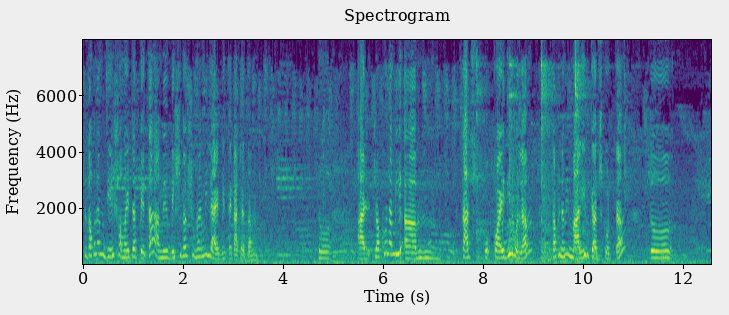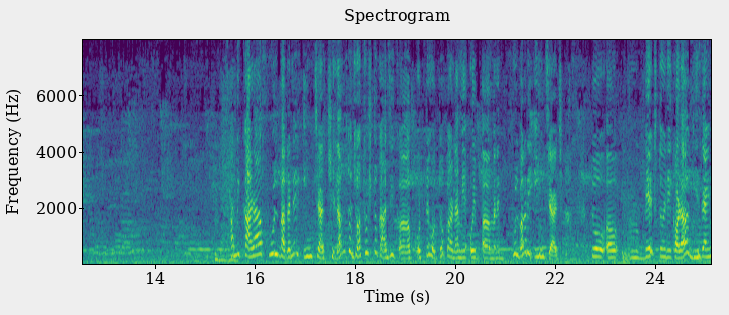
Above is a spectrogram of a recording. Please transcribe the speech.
তো তখন আমি যেই সময়টা পেতাম, আমি বেশিরভাগ সময় আমি লাইব্রেরিতে কাটাতাম। তো আর যখন আমি কাজ কয়েদি হলাম, তখন আমি মালির কাজ করতাম। তো আমি কারা ফুল বাগানের ইনচার্জ ছিলাম। তো যথেষ্ট কাজই করতে হতো, কারণ আমি ওই মানে ফুল বাগানের ইনচার্জ তো বেড তৈরি করা, ডিজাইন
